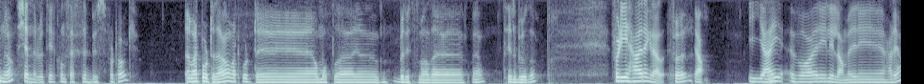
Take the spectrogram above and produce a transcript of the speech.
ja. Kjenner du til konseptet buss for tog? Jeg har vært borti det. Har vært borti og måtte eh, benytte meg av det ja, tilbudet Fordi her er greia. før. Jeg var i Lillehammer i helga.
